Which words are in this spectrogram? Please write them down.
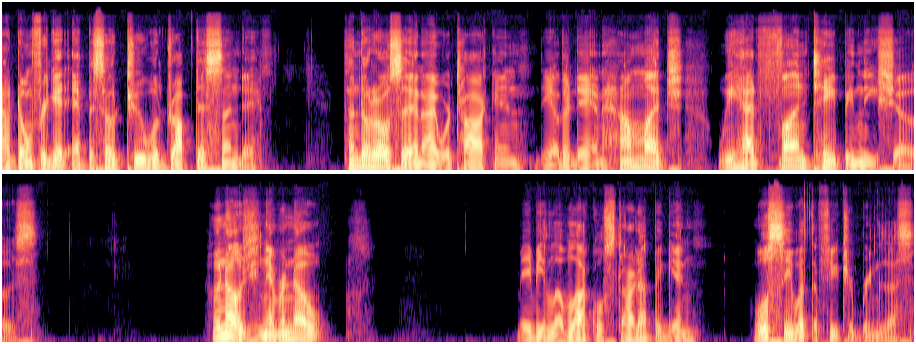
Now, don't forget, episode two will drop this Sunday. Rosa and I were talking the other day and how much we had fun taping these shows. Who knows? You never know. Maybe Lovelock will start up again. We'll see what the future brings us.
